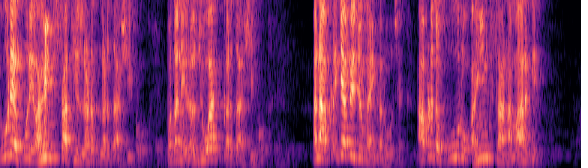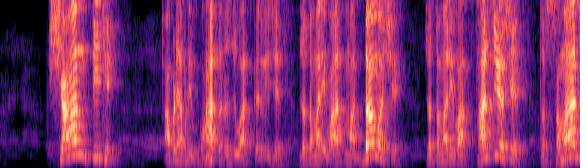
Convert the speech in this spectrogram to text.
પૂરેપૂરી અહિંસાથી લડત લડતા શીખો, પોતાની રજૂઆત કરતા શીખો. અને આપણે ક્યાં બીજું કંઈ કરવું છે? આપણે તો પૂરું અહિંસાના માર્ગે, શાંતિથી આપણે આપણી વાત રજૂઆત કરવી છે. જો તમારી વાતમાં દમ હશે, જો તમારી વાત સાચી હશે, તો સમાજ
